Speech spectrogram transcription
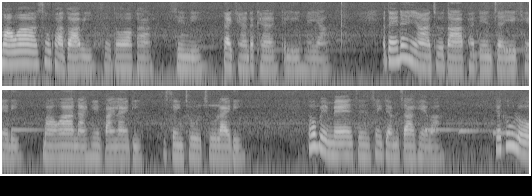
မောင်ကဆုံးခွာသွားပြီဆိုတော့ကစင်ဒီတိုက်ခန်းတစ်ခန်းကလေးနှစ်ယောက် အသေးတန်ရာချို့တာဖတ်တင်ကြံရိတ်ခဲ့သည်မောင်ကနိုင်နှင်းပိုင်းလိုက်သည်သစိန်ချိုးချိုးလိုက်သည်တို့ပင်မဲ့စင်စိတ်တက်မကြခဲ့ပါယခုလို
